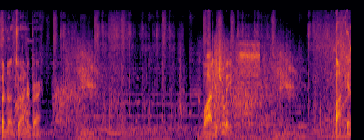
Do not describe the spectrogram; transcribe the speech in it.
Put it on 200, bro. Quiet, literally. Fucking.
